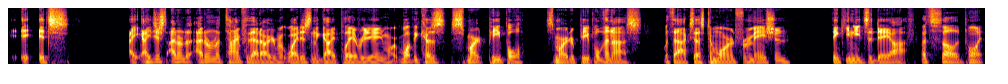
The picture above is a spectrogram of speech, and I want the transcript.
it it's I, I just I don't I don't have time for that argument. Why doesn't a guy play every day anymore? Well, because smart people, smarter people than us, with access to more information, think he needs a day off. That's a solid point.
